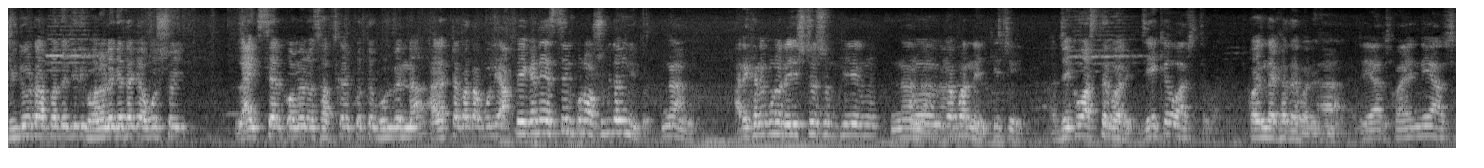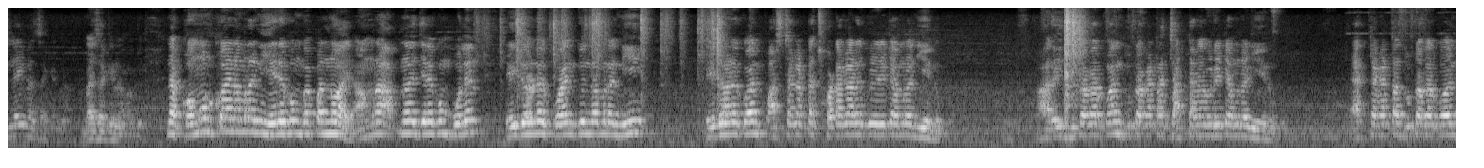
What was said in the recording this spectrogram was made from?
ভিডিওটা আপনাদের যদি ভালো লেগে থাকে অবশ্যই লাইক শেয়ার কমেন্ট ও সাবস্ক্রাইব করতে ভুলবেন না। আর একটা কথা বলি আপনি এখানে এসেছেন কোনো অসুবিধা হয়নি তো? না না। আর এখানে কোনো রেজিস্ট্রেশন ফি না না ব্যাপার নেই? কিছুই যে কেউ আসতে পারে? যে কেউ আসতে পারে। কয়েন দেখাতে পারে। হ্যাঁ রেয়ার কয়েন নিয়ে আসলেই বেচা কেনা বেচা কিনা হবে। না কমন কয়েন আমরা নিই এরকম ব্যাপার নয়। আমরা আপনারা যেরকম বলেন এই ধরনের কয়েন কিন্তু আমরা নিই এই ধরনের কয়েন পাঁচ টাকারটা ছ টাকার রেটে আমরা নিয়ে নেব। আর এই দু টাকার কয়েন দু টাকাটা, চার টাকার রেটে আমরা নিয়ে নেব। এক টাকারটা দু টাকার কয়েন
